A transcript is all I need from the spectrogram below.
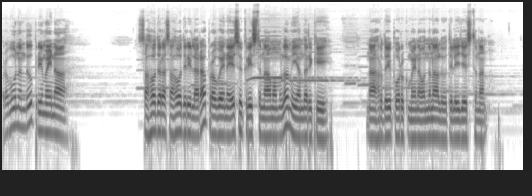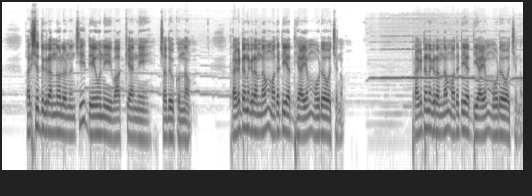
ప్రభునందు ప్రియమైన సహోదర సహోదరిలారా ప్రభు అయిన యేసుక్రీస్తు నామంలో మీ అందరికీ నా హృదయపూర్వకమైన వందనాలు తెలియజేస్తున్నాను. పరిశుద్ధ గ్రంథంలో నుంచి దేవుని వాక్యాన్ని చదువుకుందాం. ప్రకటన గ్రంథం మొదటి అధ్యాయం మూడో వచనం. ప్రకటన గ్రంథం మొదటి అధ్యాయం మూడో వచనం.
